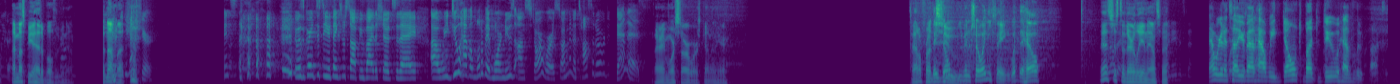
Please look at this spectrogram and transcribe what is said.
okay. I must be ahead of both of you now, but not much. next year. Vince, it was great to see you. Thanks for stopping by the show today. Uh, we do have a little bit more news on Star Wars, so I'm going to toss it over to Dennis. All right, more Star Wars coming here. Battlefront They 2. don't even show anything. What the hell? That's just an early announcement. Now we're going to tell you about how we don't but do have loot boxes.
